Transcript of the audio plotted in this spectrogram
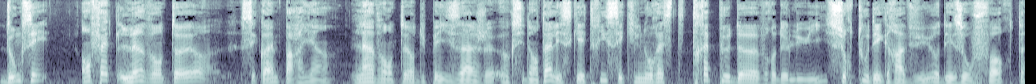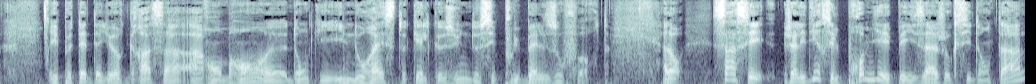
donc c'est en fait l'inventeur, c'est quand même pas rien, l'inventeur du paysage occidental. Et ce qui est triste, c'est qu'il nous reste très peu d'œuvres de lui, surtout des gravures, des eaux fortes, et peut-être d'ailleurs grâce à, Rembrandt, euh, donc il, il nous reste quelques-unes de ses plus belles eaux fortes. Alors ça, c'est, j'allais dire, c'est le premier paysage occidental.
